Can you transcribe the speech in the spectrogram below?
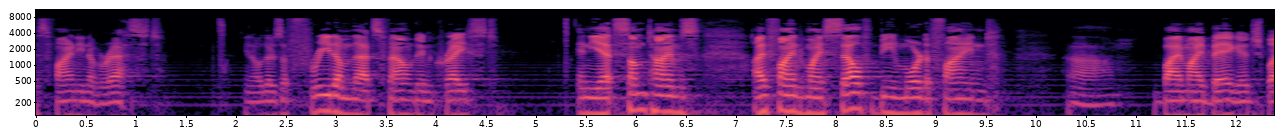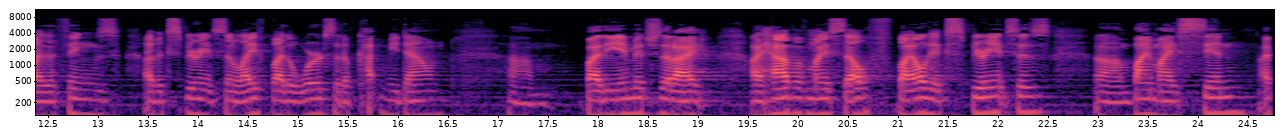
this finding of rest. You know, there's a freedom that's found in Christ. And yet, sometimes I find myself being more defined uh, by my baggage, by the things I've experienced in life, by the words that have cut me down, um, by the image that I, I have of myself, by all the experiences, um, by my sin. I,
